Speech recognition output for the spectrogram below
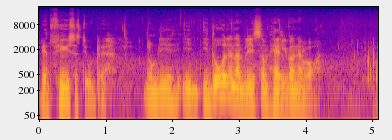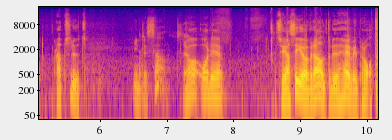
rent fysiskt gjorde? De blir, idolerna blir som helgonen var. Absolut. Intressant. Ja, och det, Så jag ser överallt och det är det här jag vill prata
